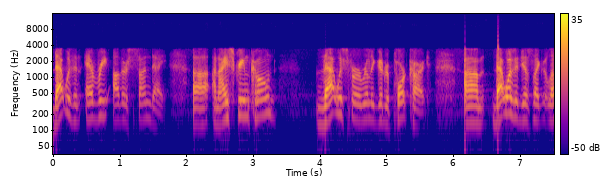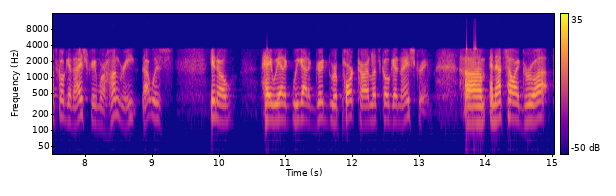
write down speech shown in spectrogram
that was an every other Sunday. Uh, an ice cream cone, that was for a really good report card. Um, that wasn't just like let's go get an ice cream. We're hungry. That was, you know, hey, we had a, we got a good report card. Let's go get an ice cream. Um, and that's how I grew up.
